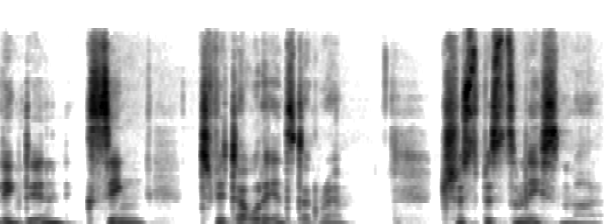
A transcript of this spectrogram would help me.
LinkedIn, Xing, Twitter oder Instagram. Tschüss, bis zum nächsten Mal.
